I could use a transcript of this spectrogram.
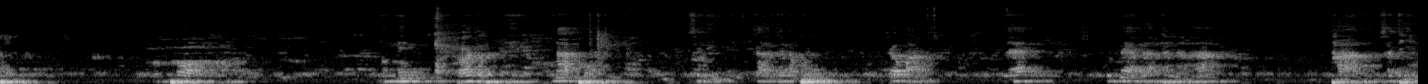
พงศ์คุณพ่อ้องเน้นร้อยตำรวจเอกนาถพงศ์สิริการจนภูมิเจ้าบ่าวและคุณแม่ปรารถนาผ่านสถิน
